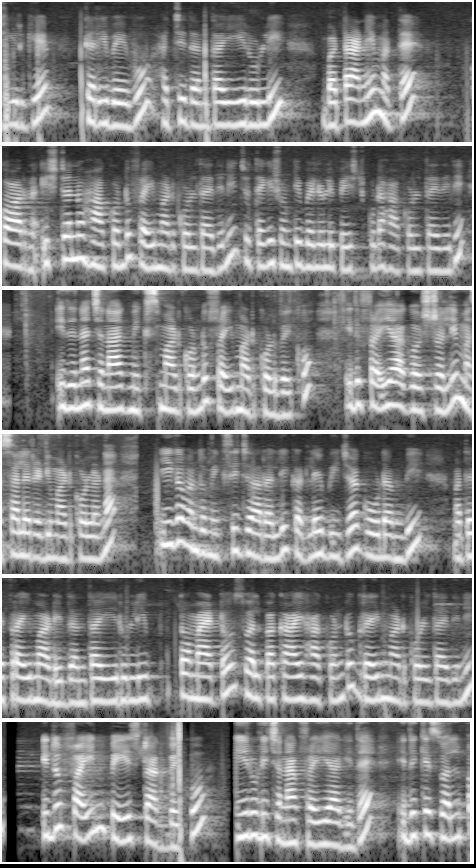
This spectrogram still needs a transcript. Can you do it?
ಜೀರಿಗೆ, ಕರಿಬೇವು ಹಚ್ಚಿದಂಥ ಈರುಳ್ಳಿ, ಬಟಾಣಿ ಮತ್ತು ಕಾರ್ನ್ ಇಷ್ಟನ್ನು ಹಾಕ್ಕೊಂಡು ಫ್ರೈ ಮಾಡ್ಕೊಳ್ತಾ ಇದ್ದೀನಿ. ಜೊತೆಗೆ ಶುಂಠಿ, ಬೆಳ್ಳುಳ್ಳಿ ಪೇಸ್ಟ್ ಕೂಡ ಹಾಕ್ಕೊಳ್ತಾ ಇದ್ದೀನಿ. ಇದನ್ನು ಚೆನ್ನಾಗಿ ಮಿಕ್ಸ್ ಮಾಡಿಕೊಂಡು ಫ್ರೈ ಮಾಡ್ಕೊಳ್ಬೇಕು. ಇದು ಫ್ರೈ ಆಗೋ ಅಷ್ಟರಲ್ಲಿ ಮಸಾಲೆ ರೆಡಿ ಮಾಡ್ಕೊಳ್ಳೋಣ. ಈಗ ಒಂದು ಮಿಕ್ಸಿ ಜಾರಲ್ಲಿ ಕಡಲೆ ಬೀಜ, ಗೋಡಂಬಿ ಮತ್ತು ಫ್ರೈ ಮಾಡಿದ್ದಂಥ ಈರುಳ್ಳಿ, ಟೊಮ್ಯಾಟೊ ಸ್ವಲ್ಪ ಕಾಯಿ ಹಾಕ್ಕೊಂಡು ಗ್ರೈಂಡ್ ಮಾಡ್ಕೊಳ್ತಾ ಇದ್ದೀನಿ. ಇದು ಫೈನ್ ಪೇಸ್ಟ್ ಆಗಬೇಕು. ಈರುಳ್ಳಿ ಚೆನ್ನಾಗಿ ಫ್ರೈ ಆಗಿದೆ. ಇದಕ್ಕೆ ಸ್ವಲ್ಪ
